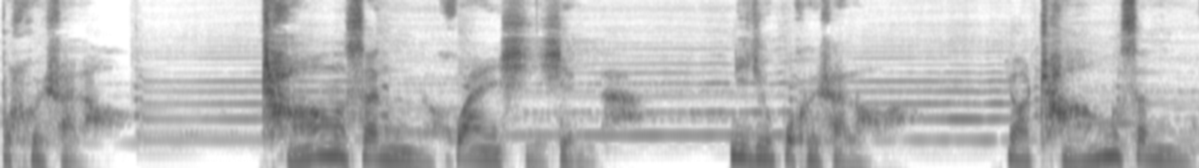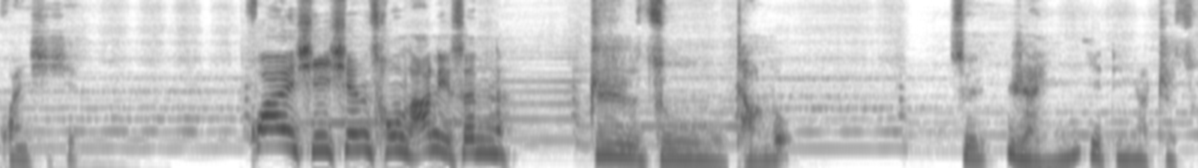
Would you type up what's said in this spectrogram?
不会衰老，长生欢喜心呐，你就不会衰老。要常生欢喜心，欢喜心从哪里生呢？知足常乐。所以，人一定要知足，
